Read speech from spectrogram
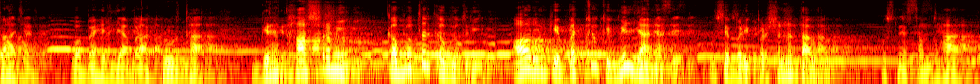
राजन, वह बहलिया बड़ा क्रूर था। गृहस्थाश्रमी, कबूतर कबूतरी और उनके बच्चों के मिल जाने से उसे बड़ी प्रसन्नता हुई। उसने समझा,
